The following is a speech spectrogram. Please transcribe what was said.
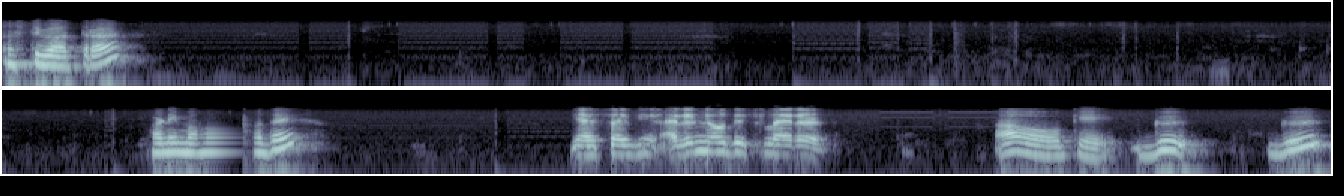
अस्ति वा अत्र Hani Mahoday? Yes, I mean I don't know this letter. Oh, okay. G. G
